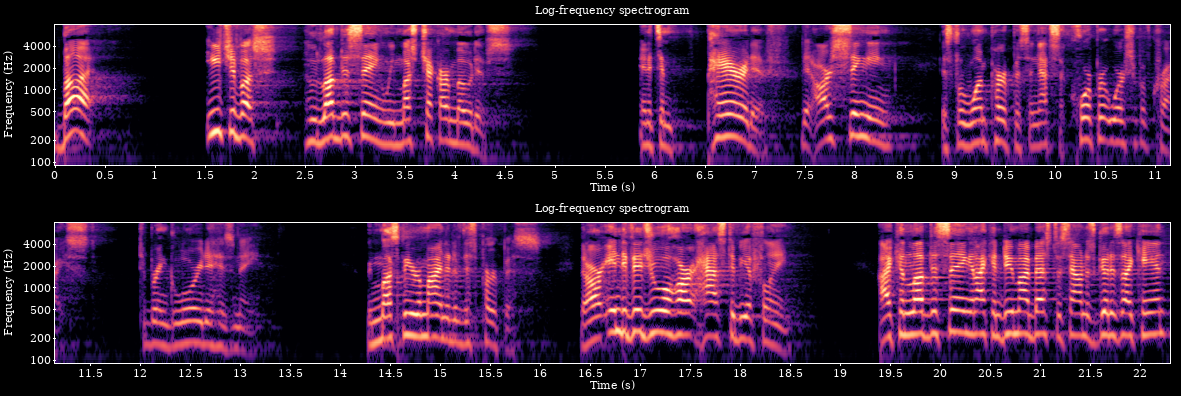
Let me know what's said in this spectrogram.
But each of us who love to sing, we must check our motives. And it's imperative that our singing is for one purpose, and that's the corporate worship of Christ, to bring glory to his name. We must be reminded of this purpose that our individual heart has to be aflame. I can love to sing and I can do my best to sound as good as I can,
